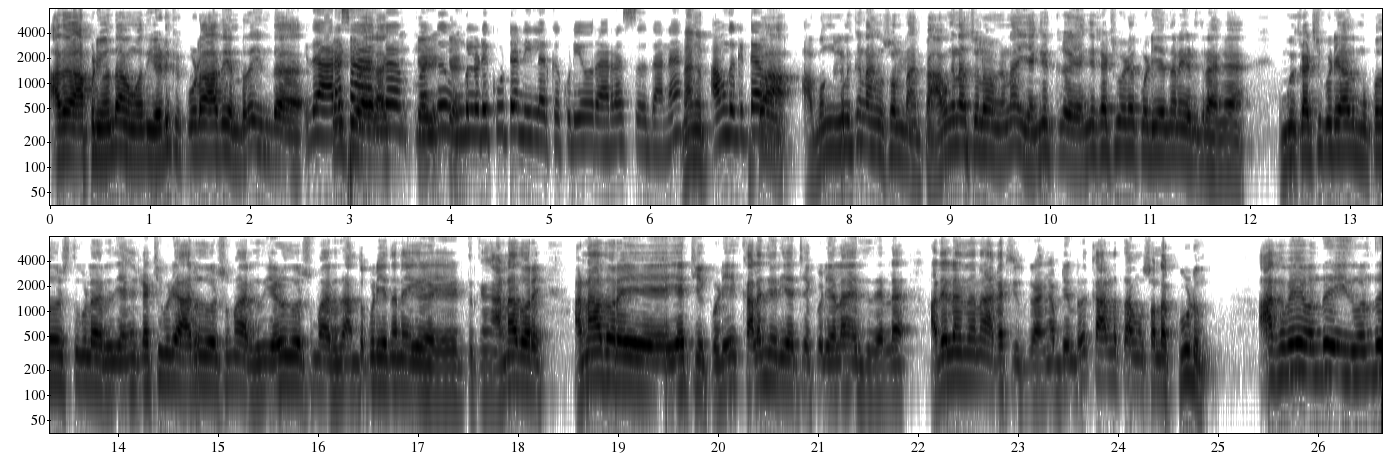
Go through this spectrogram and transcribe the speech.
அது அப்படி வந்து அவங்க வந்து எடுக்கக்கூடாது என்பதை இந்த இது அரசாங்கம் வந்து உங்களுடைய கூட்டணியில இருக்கக்கூடிய ஒரு அரசு தானே? அவங்க கிட்ட அவங்களுக்கு நாங்க சொல்றோம். இப்ப அவங்க என்ன சொல்லுவாங்கன்னா எங்க க- எங்க கட்சியோட கொடியை தானே எடுக்கிறாங்க. உங்க கட்சி கொடியாவது முப்பது வருஷத்துக்குள்ள இருக்குது. எங்க கட்சி கொடி அறுபது வருஷமா இருக்குது எழுபது வருஷமா இருக்குது. அந்த கொடியை தானே எடுத்திருக்காங்க. அண்ணாதுரை அண்ணாதுரை ஏற்றிய கொடி கலைஞர் ஏற்றிய கொடியெல்லாம் இருக்குது இல்ல. அதெல்லாம் தானே அகற்றிருக்கிறாங்க அப்படின்றது காரணத்தை அவங்க சொல்லக்கூடும். ஆகவே வந்து இது வந்து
